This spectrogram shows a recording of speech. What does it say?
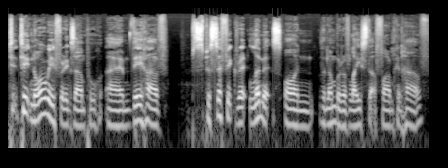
t- take Norway for example. Um, they have specific ri- limits on the number of lice that a farm can have,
